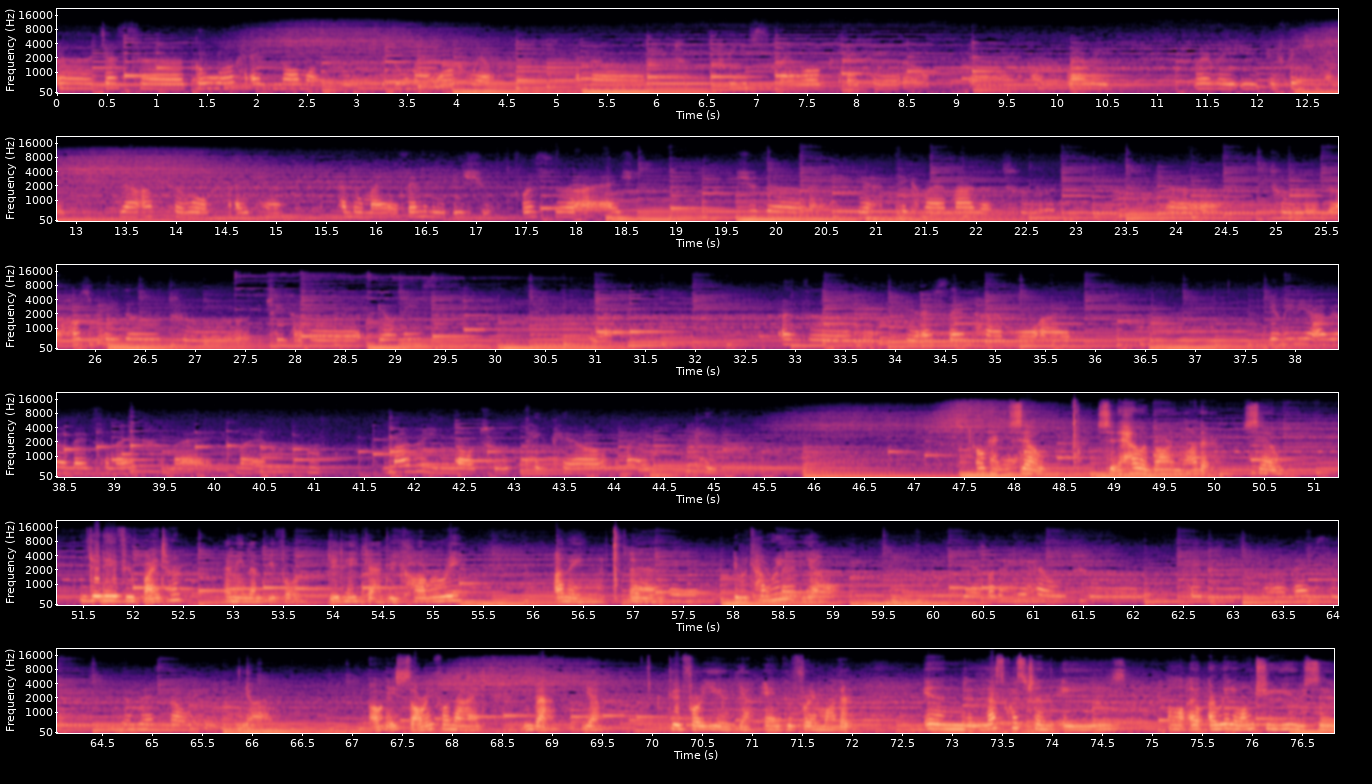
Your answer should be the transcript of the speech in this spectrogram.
Uh, just uh, go work as normal to, to do my work well uh, very very efficiently. Then after work, I can handle my family issue. First, I should yeah take my mother to uh, to the hospital to treat her illness. Yeah, and uh, yeah at the same time I yeah maybe I will let like my my mother-in-law to take care of my kids. Okay. So, so how about mother? So, did he feel better? I mean, than before. Did he get recovery? I mean, uh, he, recovery? Yeah. Mm. Yeah, but he have to take uh, medicine the rest of his Yeah. Okay, sorry for that. But yeah, good for you. Yeah, and good for your mother. And the last question is, uh, I, I really want to you. So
